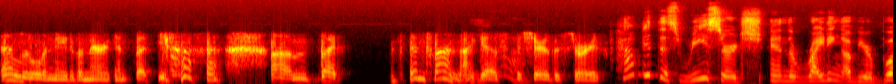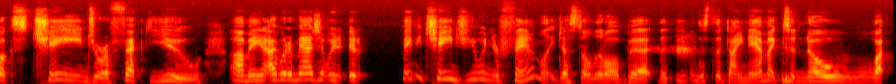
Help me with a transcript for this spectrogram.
a little in Native American, but yeah, um, but it's been fun, I guess, yeah. to share the stories. How did this research and the writing of your books change or affect you? I mean, I would imagine it, it maybe change you and your family just a little bit. Even just the dynamic to know what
